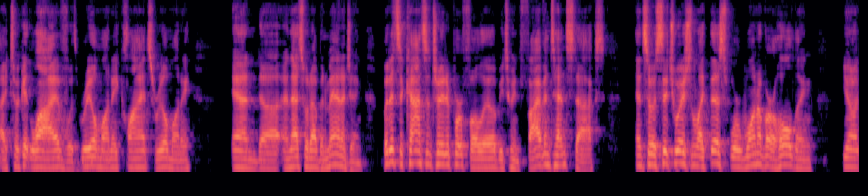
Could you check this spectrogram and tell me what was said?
I took it live with real money, clients, real money, and uh, and that's what I've been managing. But it's a concentrated portfolio between five and ten stocks. And so a situation like this, where one of our holding, you know,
